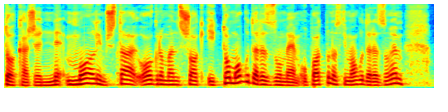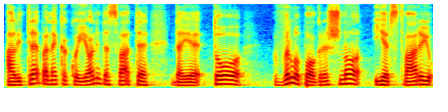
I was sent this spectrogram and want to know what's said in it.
to kaže ne, molim šta, ogroman šok i to mogu da razumem, u potpunosti mogu da razumem, ali treba nekako i oni da shvate da je to vrlo pogrešno jer stvaraju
